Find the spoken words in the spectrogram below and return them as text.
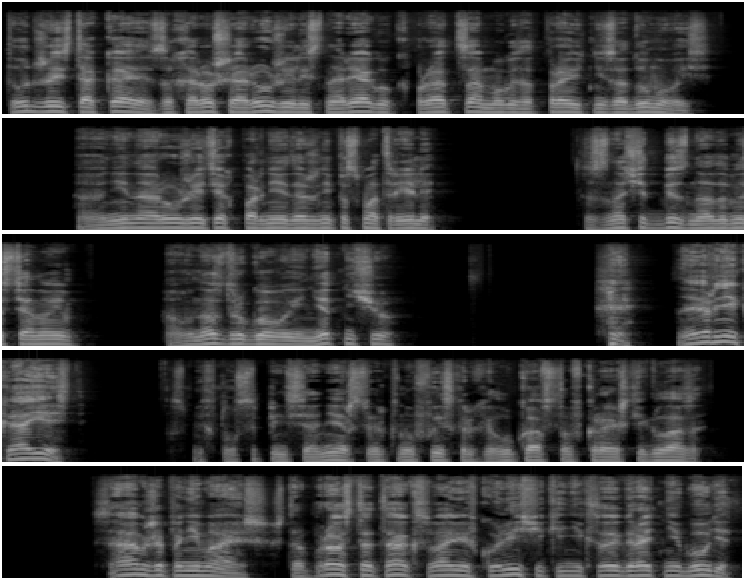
Тут жизнь такая, за хорошее оружие или снарягу к праотцам могут отправить, не задумываясь. А они на оружие тех парней даже не посмотрели. Значит, без надобности оно им. А у нас другого и нет ничего. Хе, наверняка есть, усмехнулся пенсионер, сверкнув искоркой лукавства в краешке глаза. Сам же понимаешь, что просто так с вами в куличики никто играть не будет.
